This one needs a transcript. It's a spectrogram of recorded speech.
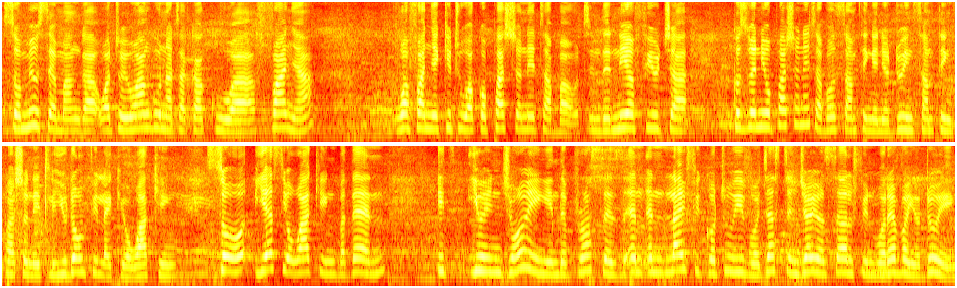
So mi usemanga watoi wangu nataka kuwafanya wafanye kitu wako passionate about in the near future because when you're passionate about something and you're doing something passionately you don't feel like you're working so yes you're working but then it's, you're enjoying in the process and, and life iko tu hivyo just enjoy yourself in whatever you're doing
